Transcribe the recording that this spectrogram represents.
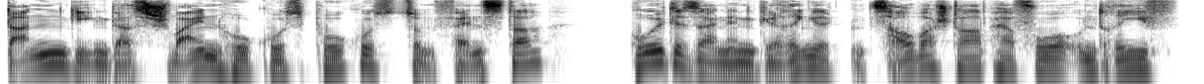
Dann ging das Schwein Hokuspokus zum Fenster, holte seinen geringelten Zauberstab hervor und rief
